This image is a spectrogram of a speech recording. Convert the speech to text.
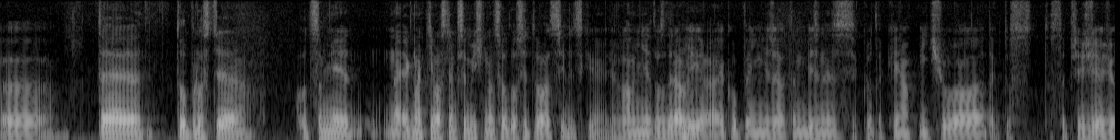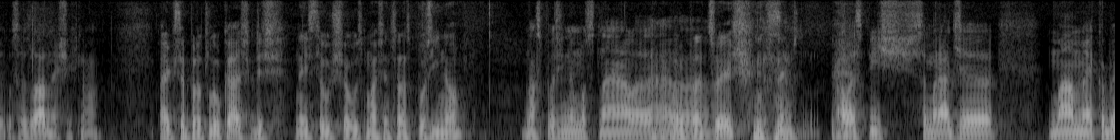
uh, to je to prostě, o co mě, ne, jak nad tím vlastně přemýšlím na celou tou situaci vždycky, že hlavně je to zdraví Hmm. a jako peníze a ten biznis jako taky na píču, ale tak to, to se přežije, že jo, to se zvládne všechno. A jak se protloukáš, když nejsou shows, máš něco na spoříno? Na spoříno moc ne, ale, No, pracuješ? jsem, ale spíš jsem rád, že mám jakoby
